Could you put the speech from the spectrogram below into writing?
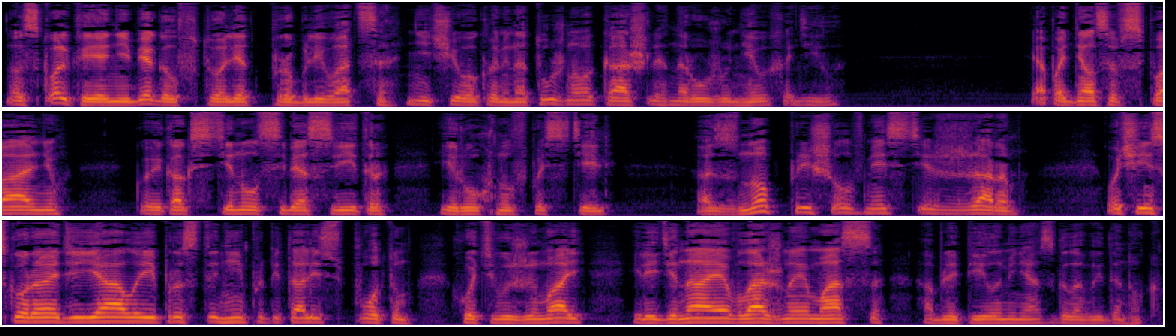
но сколько я не бегал в туалет проблеваться, ничего, кроме натужного кашля, наружу не выходило. Я поднялся в спальню, кое-как стянул с себя свитер и рухнул в постель. Озноб пришел вместе с жаром. Очень скоро одеяло и простыни пропитались потом, хоть выжимай, и ледяная влажная масса облепила меня с головы до ног.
